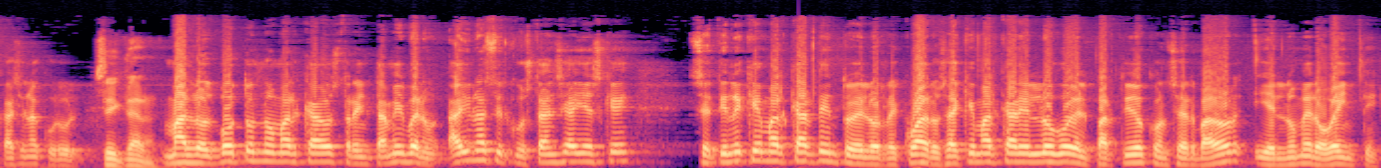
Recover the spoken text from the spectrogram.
casi una curul. Sí, claro. Más los votos no marcados, 30 mil. Bueno, hay una circunstancia y es que se tiene que marcar dentro de los recuadros. Hay que marcar el logo del Partido Conservador y el número 20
